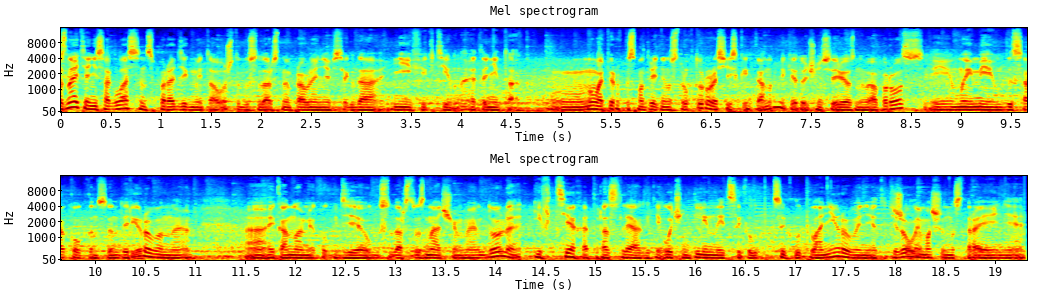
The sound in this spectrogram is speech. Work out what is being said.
Вы знаете, я не согласен с парадигмой того, что государственное управление всегда неэффективно. Это не так. Ну, во-первых, посмотреть на структуру российской экономики, это очень серьезный вопрос, и мы имеем высоко концентрированную э, экономику, где у государства значимая доля, и в тех отраслях, где очень длинные циклы, циклы планирования, это тяжелое машиностроение,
